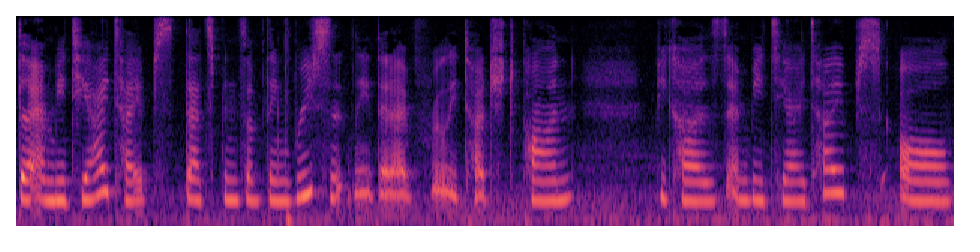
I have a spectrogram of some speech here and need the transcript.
the MBTI types, that's been something recently that I've really touched upon because MBTI types all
